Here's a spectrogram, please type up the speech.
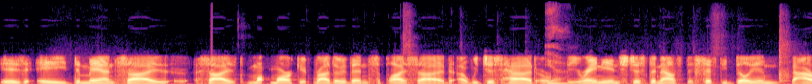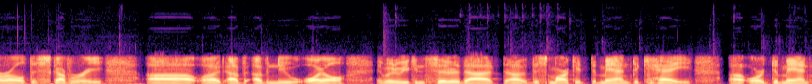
is a demand size, sized market rather than supply side. Uh, we just had, or yeah. the Iranians just announced a 50 billion barrel discovery uh, of, of new oil. And when we consider that uh, this market demand decay uh, or demand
